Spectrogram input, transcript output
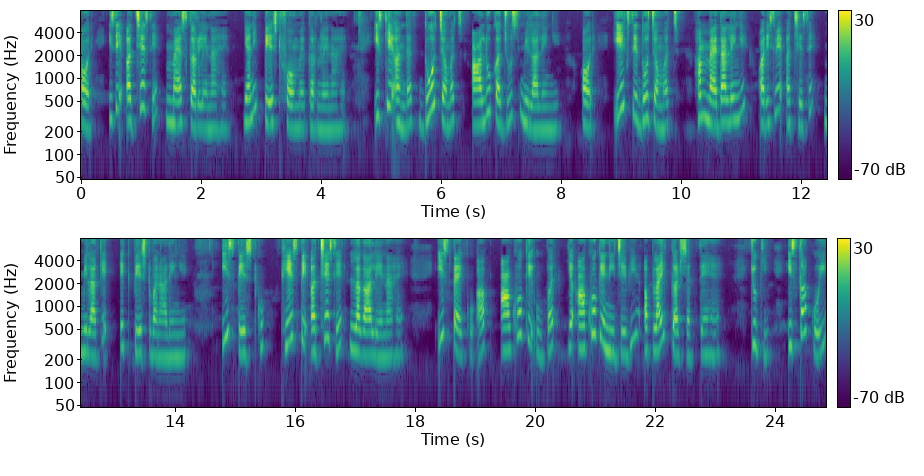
और इसे अच्छे से मैश कर लेना है, यानी पेस्ट फॉर्म में कर लेना है। इसके अंदर दो चम्मच आलू का जूस मिला लेंगे और एक से दो चम्मच हम मैदा लेंगे और इसमें अच्छे से मिला के एक पेस्ट बना लेंगे। इस पेस्ट को फेस पे अच्छे से लगा लेना है। इस पैक को आप आँखों के ऊपर या आँखों के नीचे भी अप्लाई कर सकते हैं, क्योंकि इसका कोई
